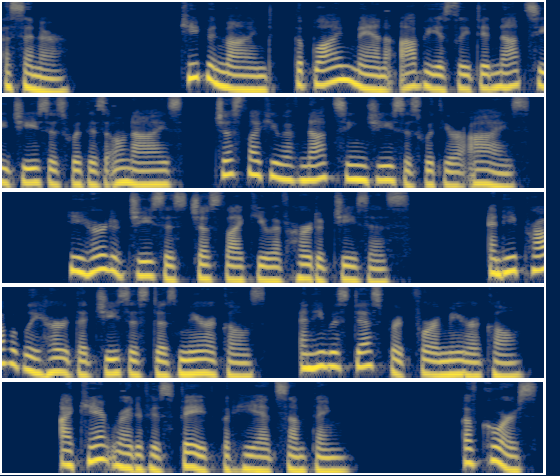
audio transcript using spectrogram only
a sinner. Keep in mind, the blind man obviously did not see Jesus with his own eyes, just like you have not seen Jesus with your eyes. He heard of Jesus just like you have heard of Jesus. And he probably heard that Jesus does miracles, and he was desperate for a miracle. I can't write of his faith, but he had something. Of course,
